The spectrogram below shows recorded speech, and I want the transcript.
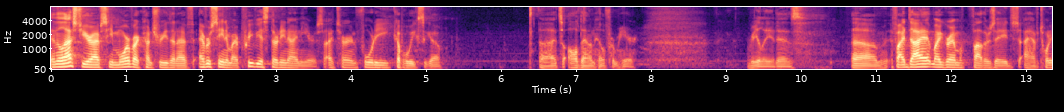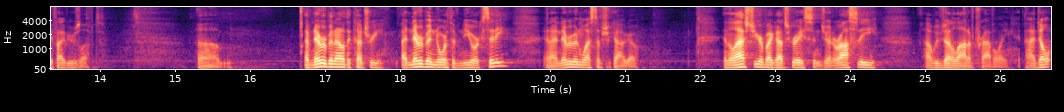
in the last year, I've seen more of our country than I've ever seen in my previous 39 years. I turned 40 a couple weeks ago. Uh, it's all downhill from here. Really, it is. Um, if I die at my grandfather's age, I have 25 years left. Um, I've never been out of the country. I've never been north of New York City, and I've never been west of Chicago. In the last year, by God's grace and generosity, uh, we've done a lot of traveling. I don't,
